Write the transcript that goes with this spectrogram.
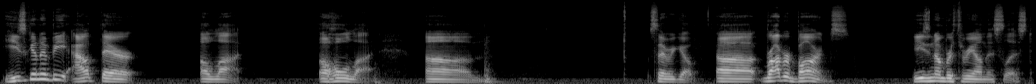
he's to be out there a lot, a whole lot. Um, so there we go. Uh, Robert Barnes, he's number three on this list.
